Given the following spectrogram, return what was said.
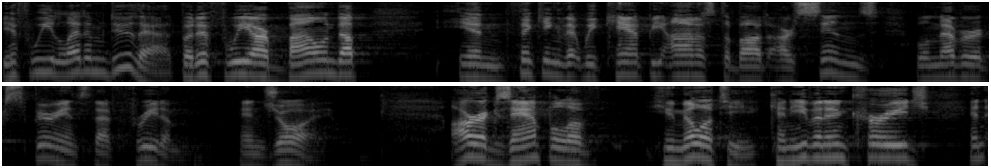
if we let Him do that. But if we are bound up in thinking that we can't be honest about our sins, we'll never experience that freedom and joy. Our example of humility can even encourage an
